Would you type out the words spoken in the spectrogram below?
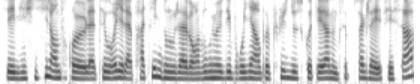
c'est difficile entre la théorie et la pratique. Donc, j'avais envie de me débrouiller un peu plus de ce côté-là. Donc, c'est pour ça que j'avais fait ça.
